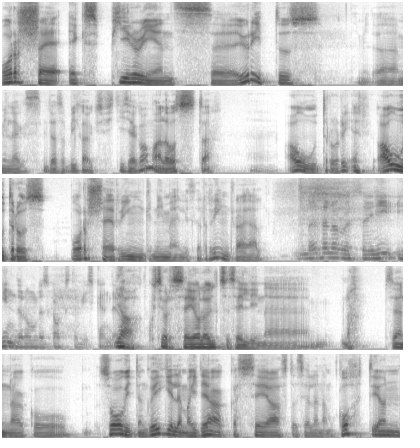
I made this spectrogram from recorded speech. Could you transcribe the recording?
Porsche Experience äh, üritus, mida, millega, mida saab igaüks vist ise ka omale osta, Audru, Audrus Porsche ring nimelisel ringrajal. ma saan aru, et see hind on umbes kakssada viiskümmend eurot. jaa, kusjuures see ei ole üldse selline noh, see on nagu, soovitan kõigile, ma ei tea, kas see aasta seal enam kohti on,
